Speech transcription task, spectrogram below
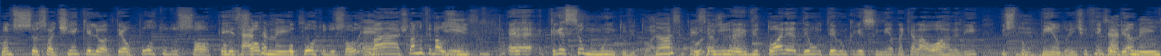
quando você só tinha aquele hotel Porto do Sol, Porto Exatamente. Do Sol, o Porto do Sol lá é. embaixo, lá no finalzinho. Isso. É, cresceu muito Vitória. Nossa, cresceu o, é, Vitória deu, teve um crescimento naquela orla ali estupendo. A gente fica Exatamente. olhando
